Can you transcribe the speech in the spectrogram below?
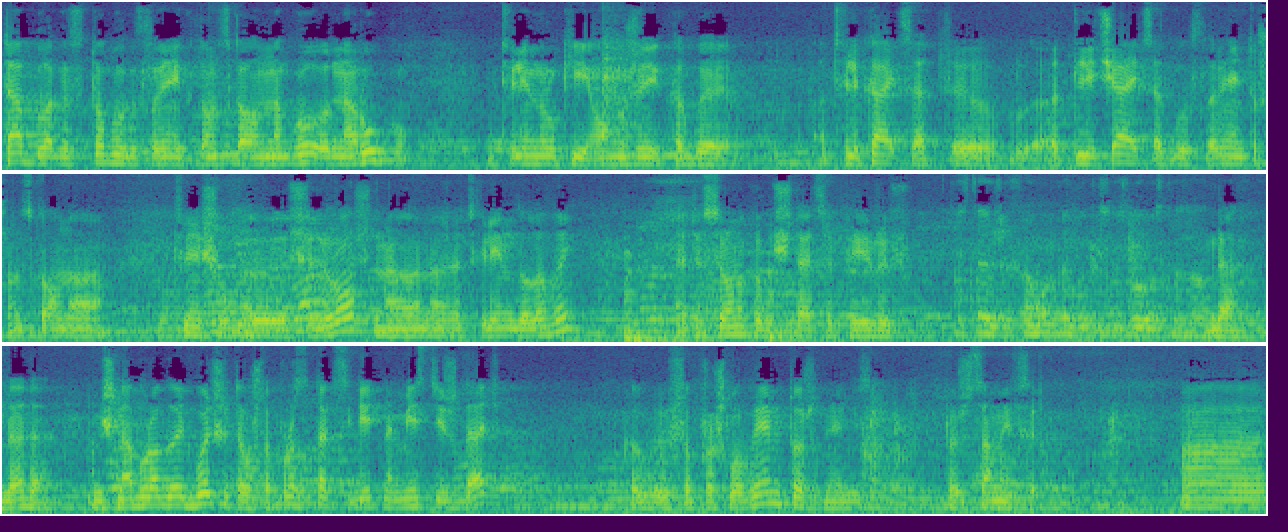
та благо, то благословение, которое он сказал на, голову, на руку, твилин руки, он уже как бы отвлекается, от, э, отличается от благословения, то, что он сказал на твилин шел- э, шельрош, на, на твилин головы, это все равно как бы считается перерыв. То есть также хамур, как будто слово сказал. Да, да, да. Мишна Бура говорит больше того, что просто так сидеть на месте и ждать, как бы, что прошло время, тоже. То же самое и все. А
